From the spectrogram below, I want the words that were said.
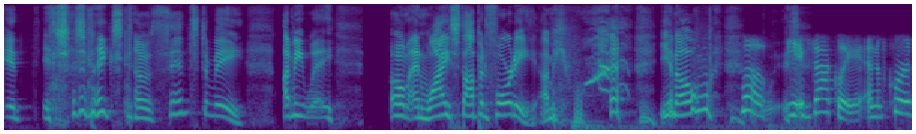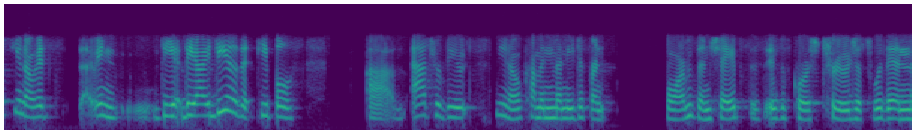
it, it just makes no sense to me. I mean, Oh, and why stop at 40? I mean, you know? Well, exactly. And of course, you know, it's, I mean, the, the idea that people's um, attributes, you know, come in many different forms and shapes is, is of course true just within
